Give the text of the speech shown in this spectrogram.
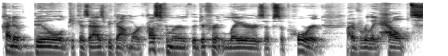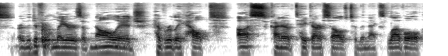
kind of build because as we got more customers, the different layers of support have really helped, or the different layers of knowledge have really helped us kind of take ourselves to the next level.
